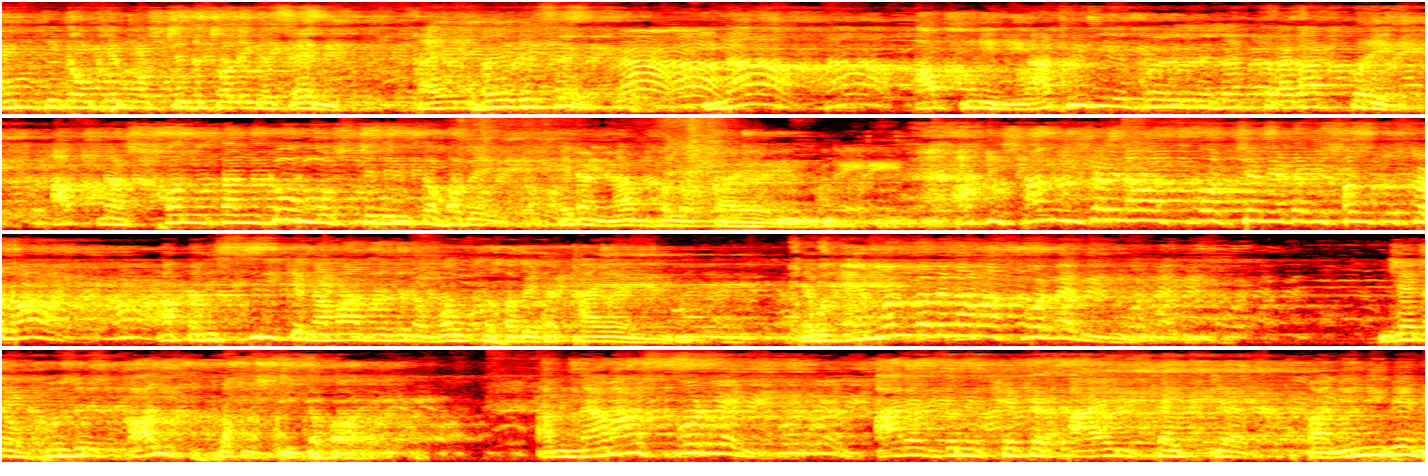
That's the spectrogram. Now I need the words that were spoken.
ঘুম থেকে উঠে মসজিদে চলে গেছেন, কায়েম হয়ে গেছে? না। আপনি লাঠি দিয়ে প্রয়োজনে যাত্রাঘাট করে আপনার সন্তানকেও মসজিদে নিতে হবে। এটার নাম হলো কায়েম। আপনি স্বামী হিসাবে নামাজ পড়ছেন, এটা কি সন্তুষ্ট নয়? আপনার স্ত্রীকে নামাজের জন্য বলতে হবে, এটা কায়েম। এবং এমন ভাবে নামাজ পড়বেন যেন হুজুরের কাল প্রতিষ্ঠিত হয়। আপনি নামাজ পড়বেন আর একজনের ক্ষেতের আইন কাইটা পানি নিবেন।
